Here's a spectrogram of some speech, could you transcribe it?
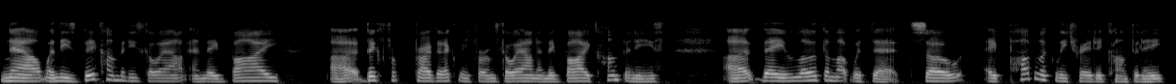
Now, when these big companies go out and they buy, uh, big f- private equity firms go out and they buy companies, uh, they load them up with debt. So a publicly traded company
